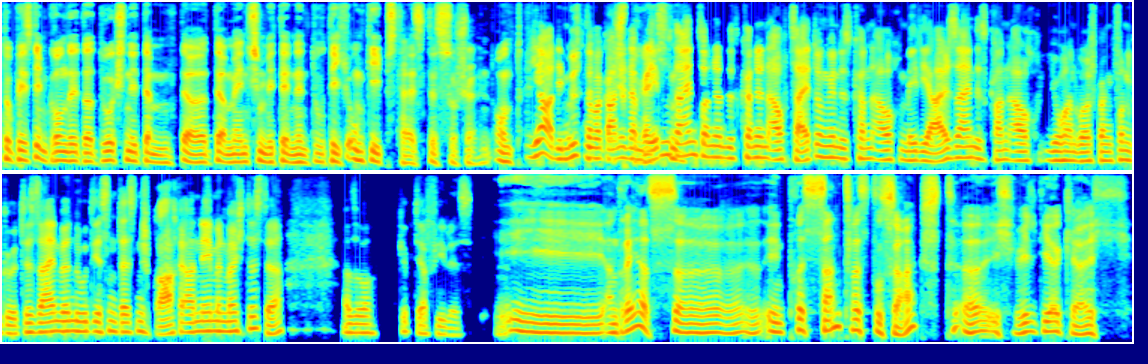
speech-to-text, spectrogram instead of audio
Du bist im Grunde der Durchschnitt der, der, Menschen, mit denen du dich umgibst, heißt es so schön. Und Ja, die müssen aber gar nicht am Leben sein, sondern das können auch Zeitungen, das kann auch medial sein, das kann auch Johann Wolfgang von Goethe sein, wenn du dessen, dessen Sprache annehmen möchtest, ja. Also gibt ja vieles. Ja. äh, Andreas, äh, interessant, was du sagst. Äh, ich will dir gleich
